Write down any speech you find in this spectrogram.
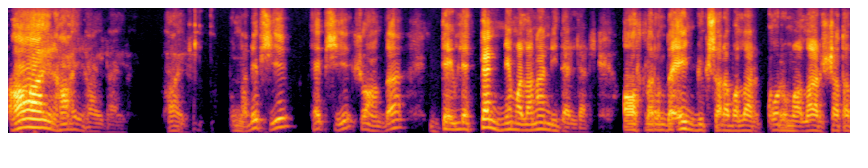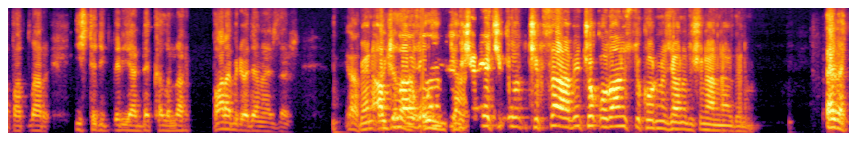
Hayır, hayır, hayır, hayır. Hayır. Bunların hepsi hepsi şu anda devletten nemalanan liderler. Altlarında en lüks arabalar, korumalar, şatafatlar, istedikleri yerde kalırlar. Para bile ödemezler. Ya Ben Abdullah Öcalan'ın dışarıya çıkıl, çıksa abi çok olağanüstü korunacağını düşünenlerdenim. Evet,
